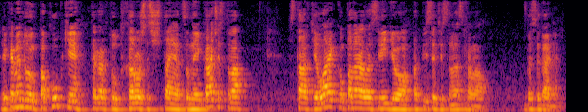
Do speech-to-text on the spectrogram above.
Рекомендуем к покупке, так как тут хорошее сочетание цены и качества. Ставьте лайк, кому понравилось видео, подписывайтесь на наш канал. До свидания.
